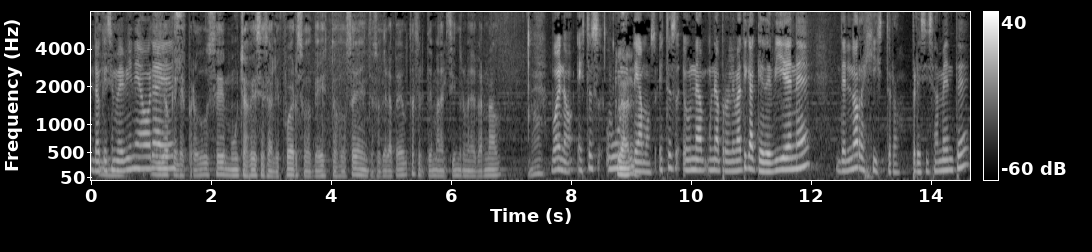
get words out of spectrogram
lo que se me viene ahora y es... Lo que les produce muchas veces al esfuerzo de estos docentes o terapeutas el tema del síndrome de burnout. ¿no? Bueno, esto es un, digamos, esto es una, una problemática que deviene del no registro, precisamente,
